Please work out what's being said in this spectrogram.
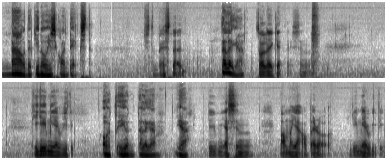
now that you know his context? Just the best dad. Talaga? That's all I can. He gave me everything. Oh, yun talaga. Yeah. Gave me as in, pamaya ako, pero he gave me everything,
